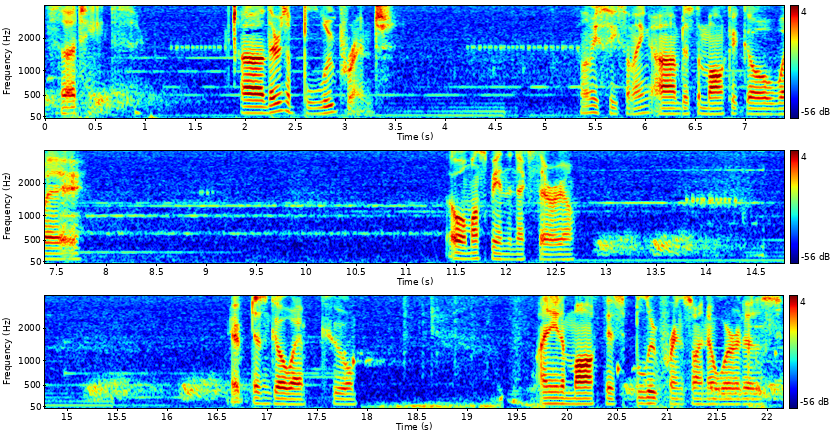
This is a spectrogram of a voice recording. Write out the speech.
13th. Uh, there's a blueprint. Let me see something. Um, does the market go away? Oh, it must be in the next area. Yep, doesn't go away. Cool. I need to mark this blueprint so I know where it is.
